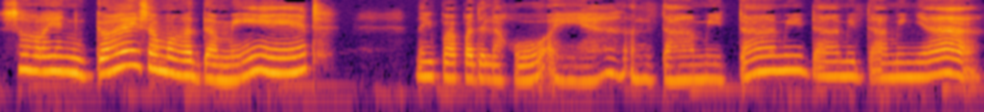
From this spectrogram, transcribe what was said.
So, ayan guys, ang mga damit na ipapadala ko. Ayan, ang dami, dami, dami, dami niya.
